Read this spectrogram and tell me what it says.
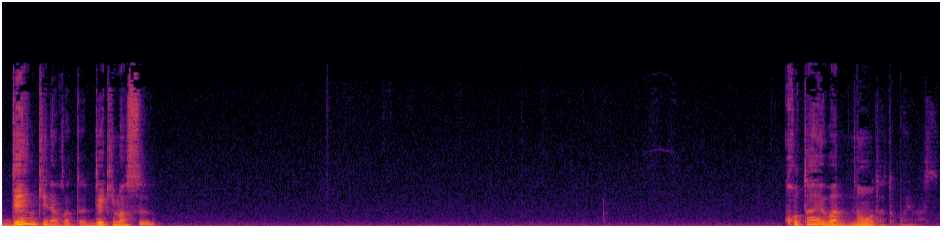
電気なかったらできます？答えはノーだと思います。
